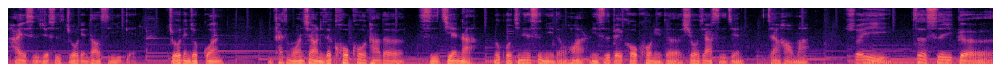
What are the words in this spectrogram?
亥时就是九点到十一点，九点就关。你开什么玩笑？你在扣扣他的时间呐？如果今天是你的话，你是被扣扣你的休假时间，这样好吗？所以这是一个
